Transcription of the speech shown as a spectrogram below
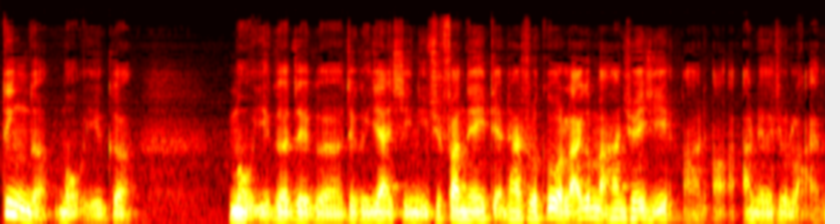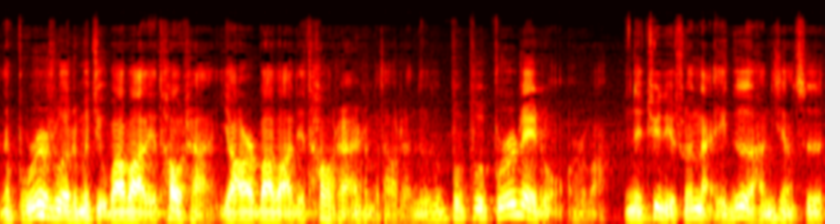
定的某一个某一个这个这个宴席，你去饭店一点菜，说给我来个满汉全席啊啊，按这个就来，那不是说什么九八八的套餐、幺二八八的套餐什么套餐，都不不不是这种是吧？你得具体说哪一个哈？你想吃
